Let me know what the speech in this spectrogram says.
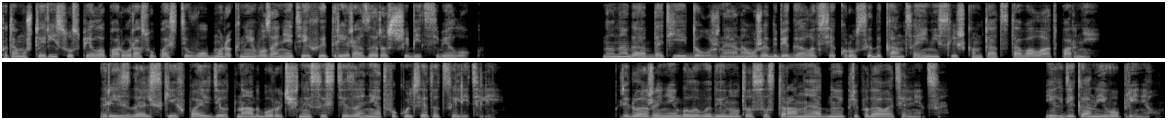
Потому что Рис успела пару раз упасть в обморок на его занятиях и три раза расшибить себе лоб. Но надо отдать ей должное, она уже добегала все кроссы до конца и не слишком-то отставала от парней. Рис Дальских пойдет на отборочные состязания от факультета целителей. Предложение было выдвинуто со стороны одной преподавательницы. Их декан его принял,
